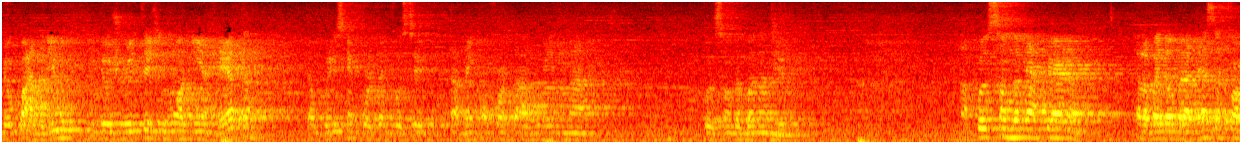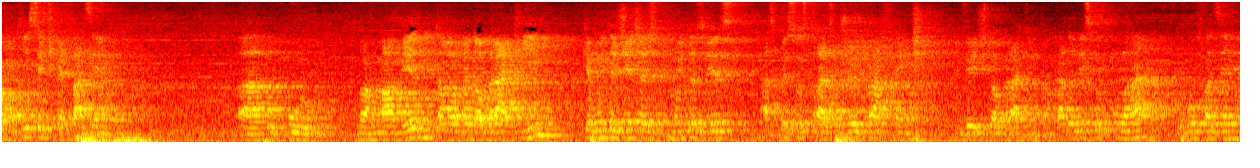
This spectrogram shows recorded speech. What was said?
meu quadril e meu joelho estejam numa linha reta, então por isso que é importante você estar bem confortável indo na posição da bananeira. A posição da minha perna, ela vai dobrar dessa forma aqui, se eu estiver fazendo uh, o pulo normal mesmo, então ela vai dobrar aqui, porque muitas vezes, muitas vezes as pessoas trazem o joelho para frente, em vez de dobrar aqui. Então cada vez que eu pular, eu vou fazendo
